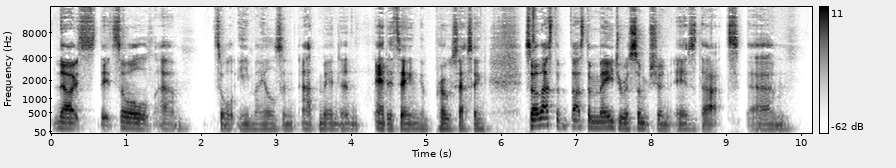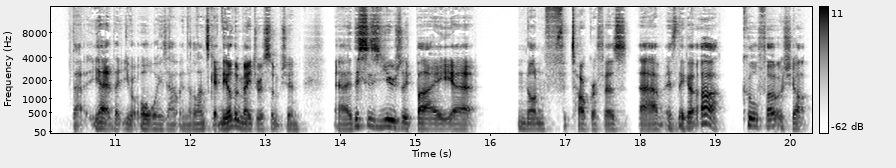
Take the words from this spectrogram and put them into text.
no, it's it's all um, it's all emails and admin and editing and processing. So that's the that's the major assumption is that um, that yeah that you're always out in the landscape. The other major assumption, uh, this is usually by uh, non-photographers, um, is they go, "Oh, cool Photoshop."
